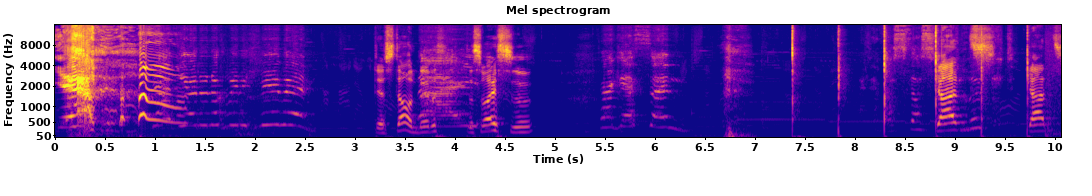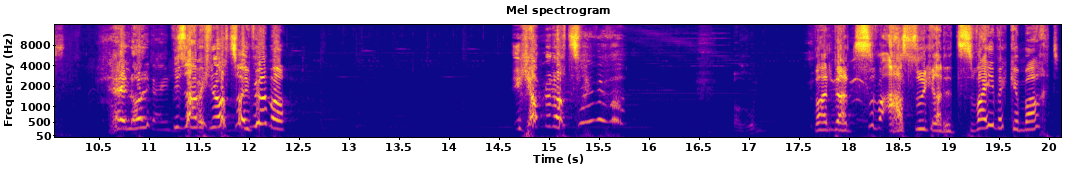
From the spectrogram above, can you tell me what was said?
Yeah! Die hat nur noch wenig Leben! Der ist down, ne? Das, das weißt du. Vergessen! Ist das? Ganz, verrückt? ganz. Hey, lol! Dein- Wieso habe ich nur noch zwei Würmer? Ich habe nur noch zwei Würmer! Warum? Waren da zwei? Hast du gerade zwei weggemacht?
